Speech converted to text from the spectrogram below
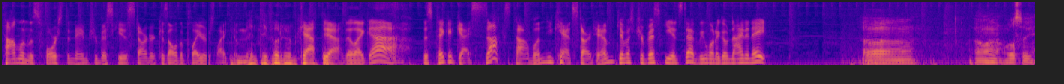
Tomlin was forced to name Trubisky the starter because all the players like him. And they voted him captain. Yeah, they're like, ah, this Pickett guy sucks, Tomlin. You can't start him. Give us Trubisky instead. We want to go nine and eight. Uh, oh, we'll see.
